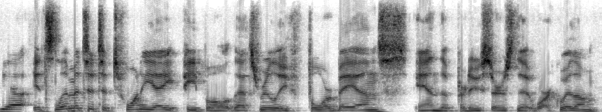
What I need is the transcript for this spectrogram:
Yeah, it's limited to 28 people. That's really four bands and the producers that work with them.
